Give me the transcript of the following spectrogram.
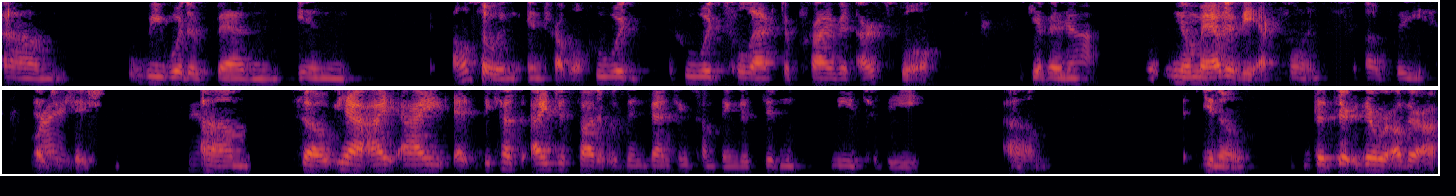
um, we would have been in also in, in trouble. Who would who would select a private art school, given yeah. no matter the excellence of the right. education? Yeah. Um, so yeah, I, I because I just thought it was inventing something that didn't need to be, um, you know, that there there were other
